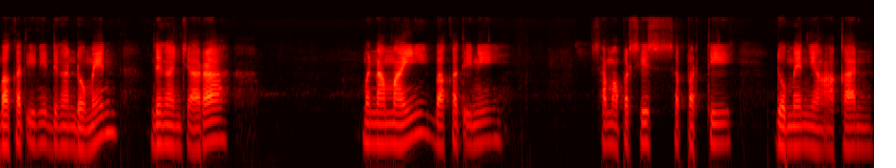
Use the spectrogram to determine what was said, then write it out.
bakat ini dengan domain dengan cara menamai bakat ini sama persis seperti domain yang akan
